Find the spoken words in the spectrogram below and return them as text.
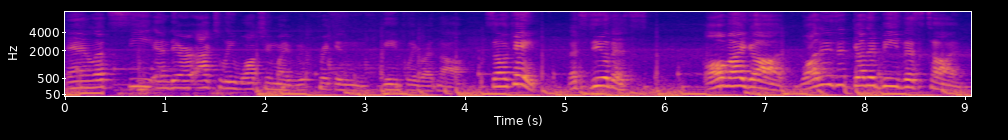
And let's see, and they're actually watching my freaking gameplay right now. So okay, let's do this. Oh my god, what is it gonna be this time?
